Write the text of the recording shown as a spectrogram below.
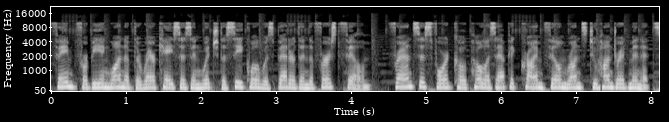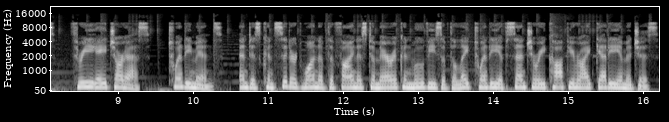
famed for being one of the rare cases in which the sequel was better than the first film. Francis Ford Coppola's epic crime film runs 200 minutes, 3 HRS, 20 mins, and is considered one of the finest American movies of the late 20th century copyright Getty Images.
